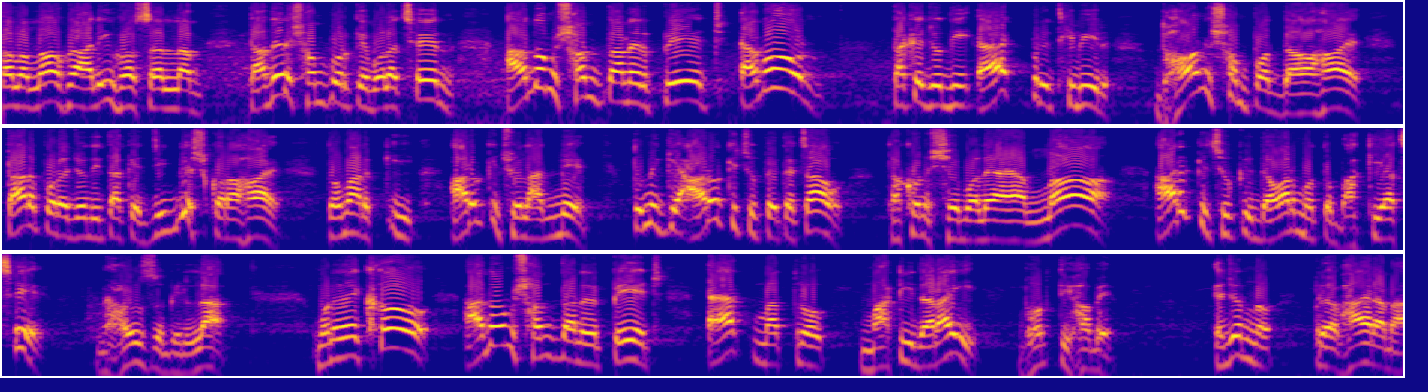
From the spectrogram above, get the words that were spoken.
সাল্লাহ আলী ওয়াসাল্লাম তাদের সম্পর্কে বলেছেন, আদম সন্তানের পেট এমন, তাকে যদি এক পৃথিবীর ধন সম্পদ দেওয়া হয়, তারপরে যদি তাকে জিজ্ঞেস করা হয়, তোমার কি আরও কিছু লাগবে? তুমি কি আরও কিছু পেতে চাও? তখন সে বলে, আয় আল্লাহ, আর কিছু কি দেওয়ার মতো বাকি আছে? নাহুজুবিল্লাহ মনে রেখো, আদম সন্তানের পেট একমাত্র মাটি দ্বারাই ভর্তি হবে। এজন্য প্রিয় ভাইরা বা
